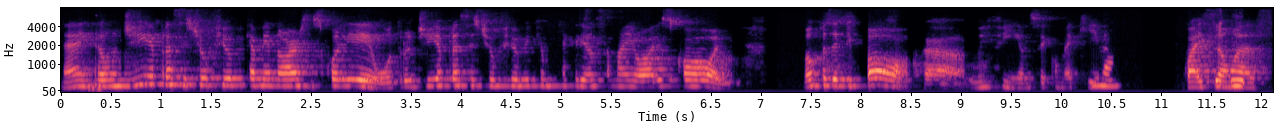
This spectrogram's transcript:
né, então um dia para assistir o filme que a menor escolheu, outro dia para assistir o filme que a criança maior escolhe, vamos fazer pipoca, enfim, eu não sei como é que, não. quais são as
